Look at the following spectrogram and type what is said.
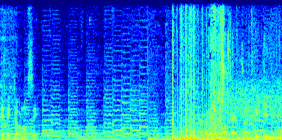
Détecteur lancé. Batterie éliminée.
